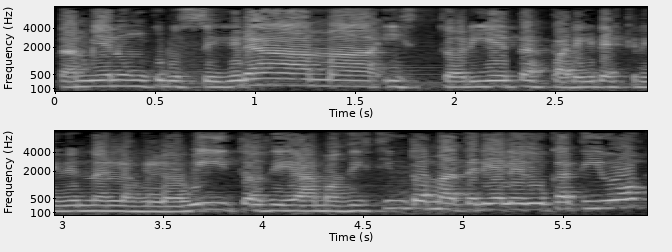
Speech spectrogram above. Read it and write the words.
También un crucigrama, historietas para ir escribiendo en los globitos, digamos, distinto material educativo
